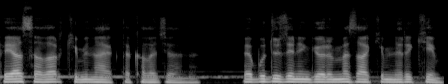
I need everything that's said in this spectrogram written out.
Piyasalar kimin ayakta kalacağını. Ve bu düzenin görünmez hakimleri kim?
